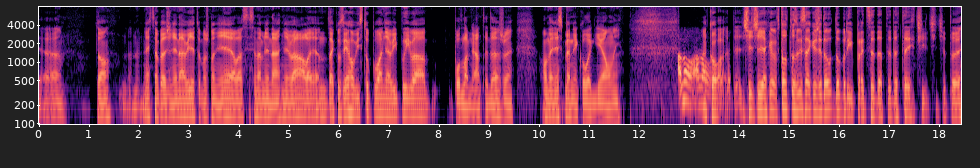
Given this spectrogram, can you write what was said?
uh, to, nechcem povedať, že nenávidie, to možno nie, ale asi sa na mne nahnevá, ale on, ako z jeho vystupovania vyplýva, podľa mňa teda, že on je nesmierne kolegiálny. Áno, áno. Ako, či, či ako v tomto zmysle akože do, dobrý predseda teda tej, či, či čo to je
